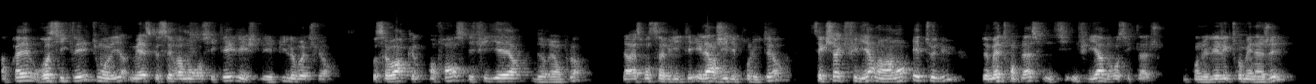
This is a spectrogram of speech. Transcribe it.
Après, recycler, tout le monde va dire, mais est-ce que c'est vraiment recycler les, les piles de voiture Il faut savoir qu'en France, les filières de réemploi, la responsabilité élargie des producteurs, c'est que chaque filière, normalement, est tenue de mettre en place une, filière de recyclage. On est l'électroménager,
